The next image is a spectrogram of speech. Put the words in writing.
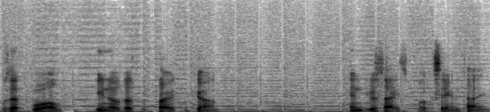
to that wall in order to try to jump and use ice block same time.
